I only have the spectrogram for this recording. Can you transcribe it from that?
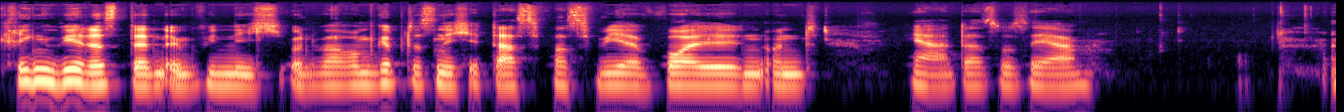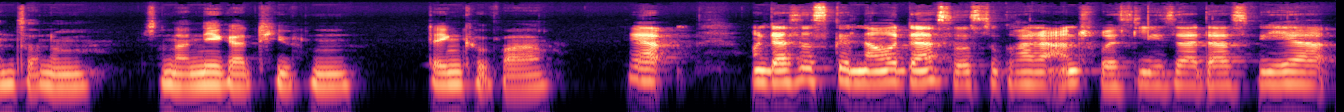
kriegen wir das denn irgendwie nicht und warum gibt es nicht das, was wir wollen?“ Und ja, da so sehr in so 'nem so 'ner negativen Denke war. Ja, und das ist genau das, was du grade ansprichst, Lisa, dass wir,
